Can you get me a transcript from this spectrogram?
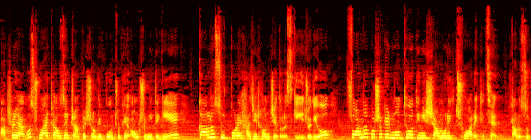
আঠারোই আগস্ট হোয়াইট হাউসে ট্রাম্পের সঙ্গে বৈঠকে অংশ নিতে গিয়ে কালো স্যুট পরে হাজির হন চেতনস্কি যদিও ফর্মাল পোশাকের মধ্যেও তিনি সামরিক ছোঁয়া রেখেছেন। কালো স্যুট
